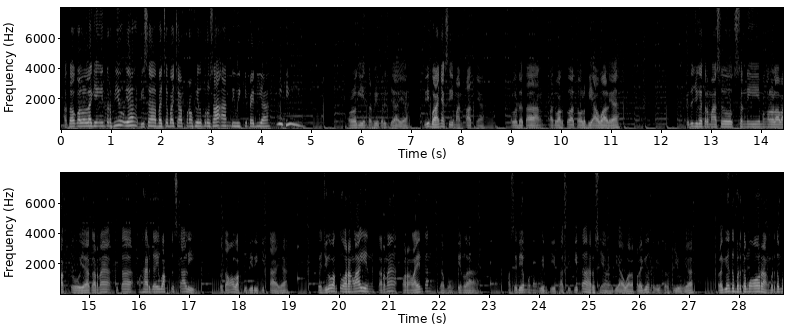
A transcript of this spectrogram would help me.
atau kalau lagi interview ya bisa baca-baca profil perusahaan di Wikipedia. Hihi. Kalau lagi interview kerja ya. Jadi banyak sih manfaatnya. Kalau datang tepat waktu atau lebih awal ya. Itu juga termasuk seni mengelola waktu ya karena kita menghargai waktu sekali, terutama waktu diri kita ya. Dan juga waktu orang lain karena orang lain kan nggak mungkin lah masa dia mau nungguin kita sih kita harusnya lebih awal apalagi untuk interview ya apalagi untuk bertemu orang bertemu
